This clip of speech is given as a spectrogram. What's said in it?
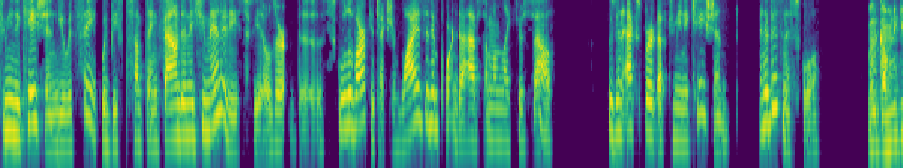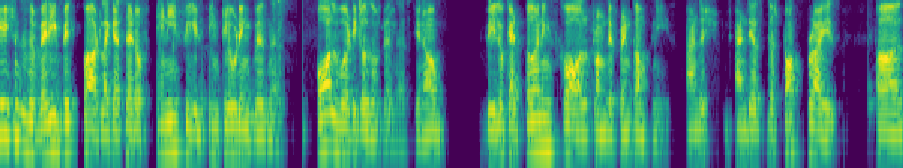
communication you would think would be something found in the humanities field or the school of architecture. Why is it important to have someone like yourself who's an expert of communication in a business school? Well communications is a very big part like i said of any field including business. All verticals of business you know. We look at earnings call from different companies and the and the, the stock price uh,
